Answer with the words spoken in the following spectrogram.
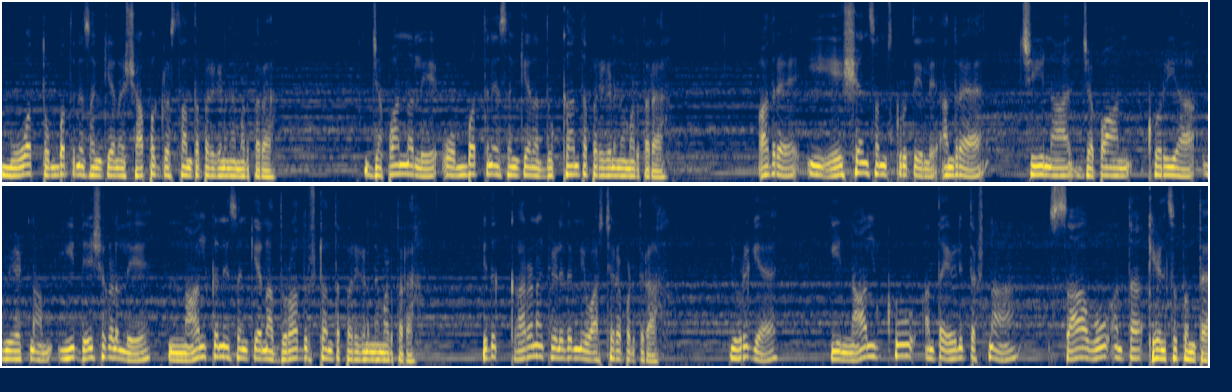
ಮೂವತ್ತೊಂಬತ್ತನೇ ಸಂಖ್ಯೆಯನ್ನು ಶಾಪಗ್ರಸ್ತ ಅಂತ ಪರಿಗಣನೆ ಮಾಡ್ತಾರೆ. ಜಪಾನ್ನಲ್ಲಿ ಒಂಬತ್ತನೇ ಸಂಖ್ಯೆಯನ್ನು ದುಃಖ ಅಂತ ಪರಿಗಣನೆ ಮಾಡ್ತಾರೆ. ಆದರೆ ಈ ಏಷ್ಯನ್ ಸಂಸ್ಕೃತಿಯಲ್ಲಿ ಅಂದರೆ ಚೀನಾ, ಜಪಾನ್, ಕೊರಿಯಾ, ವಿಯೆಟ್ನಾಂ ಈ ದೇಶಗಳಲ್ಲಿ ನಾಲ್ಕನೇ ಸಂಖ್ಯೆಯನ್ನು ದುರಾದೃಷ್ಟ ಅಂತ ಪರಿಗಣನೆ ಮಾಡ್ತಾರೆ. ಇದಕ್ಕೆ ಕಾರಣ ಕೇಳಿದರೆ ನೀವು ಆಶ್ಚರ್ಯ ಪಡ್ತೀರಾ ಇವರಿಗೆ ಈ ನಾಲ್ಕು ಅಂತ ಹೇಳಿದ ತಕ್ಷಣ ಸಾವು ಅಂತ ಕೇಳಿಸುತ್ತಂತೆ.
